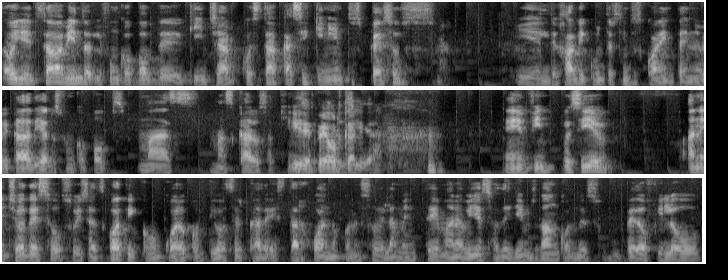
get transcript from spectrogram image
Oye, estaba viendo el Funko Pop de King Shark, cuesta casi 500 pesos. Y el de Harley Quinn 349. Cada día los Funko Pops más, más caros aquí. Y de peor calidad. En fin, pues sí, han hecho de eso Suicide Squad y concuerdo contigo acerca de estar jugando con eso de la mente maravillosa de James Gunn cuando es un pedófilo.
